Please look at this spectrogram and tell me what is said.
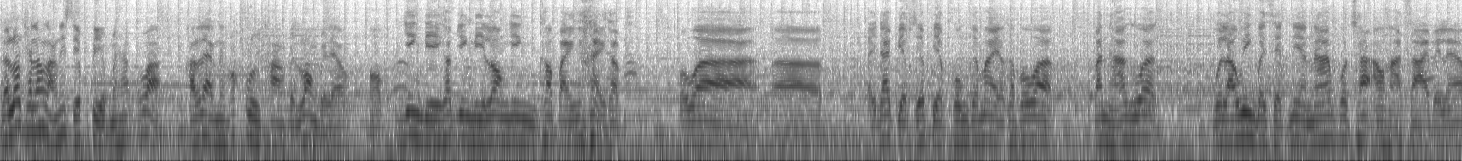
แล้วรถคันหลังๆนี่เสียเปรียบไหมครับเพราะว่าคันแรกเนี่ยเขากลุยทางเป็นร่องไปแล้ว อ๋อยิ่งดีครับยิ่งมีร่องยิ่งเข้าไปง่ายครับ เพราะว่าเอ่อไอ้ได้เปรียบเสียเปรียบคงจะไม่แล้วครับ เพราะว่าปัญหาคือว่าเวลาวิ่งไปเสร็จเนี่ยน้ำก็ชะเอาหาดทรายไปแล้ว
